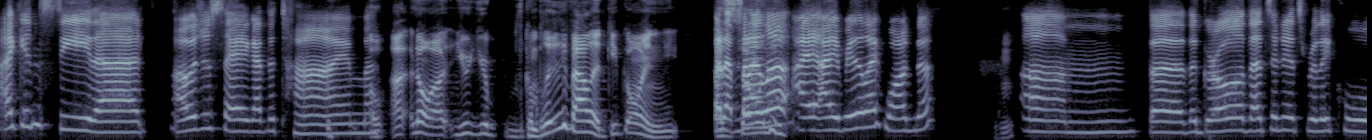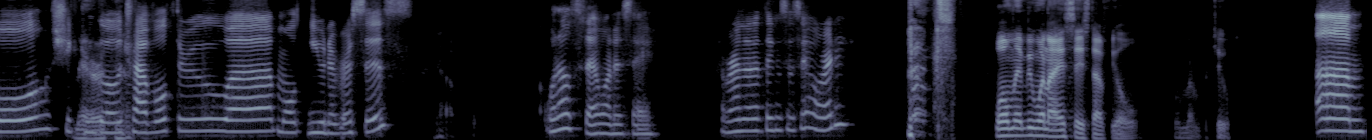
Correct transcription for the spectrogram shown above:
I can see that. I was just saying at the time, Oh uh, no, uh, you you're completely valid. Keep going. But I- but I who- love. I I really like Wanda. Mhm. Um, the the girl that's in it's really cool. She can go travel through uh mul- universes. Yeah. What else did I want to say? I ran out of things to say already. well, maybe when I say stuff, you'll remember too. Um.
